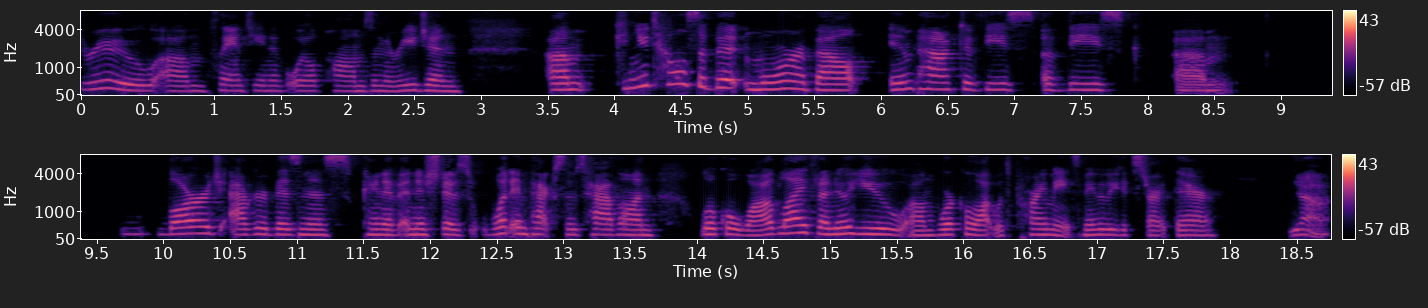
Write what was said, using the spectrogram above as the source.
through um, planting of oil palms in the region. Um, can you tell us a bit more about impact of these of these um, large agribusiness kind of initiatives, what impacts those have on local wildlife? I know you um, work a lot with primates. Maybe we could start there. Yeah,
